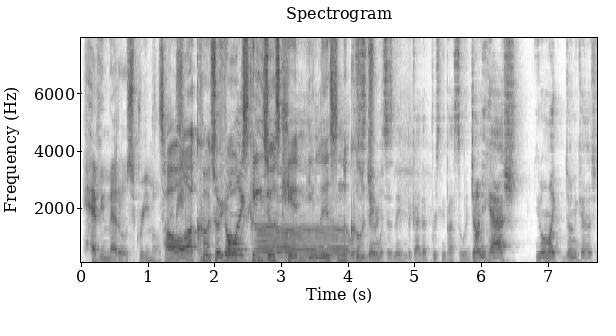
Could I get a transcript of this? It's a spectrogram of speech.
heavy metal screamo. To all our country So folks, like? he's just kidding. He uh, listen to what's his country. name? What's his name? The guy that recently passed away, Johnny Cash. You don't like Johnny Cash?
